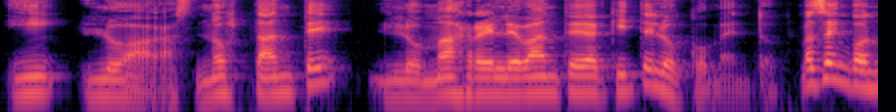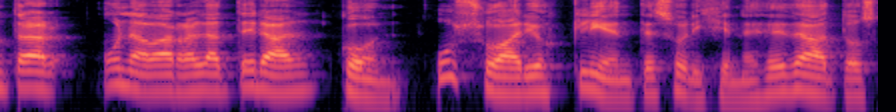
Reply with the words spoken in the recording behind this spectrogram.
y lo hagas. No obstante, lo más relevante de aquí te lo comento. Vas a encontrar una barra lateral con usuarios, clientes, orígenes de datos,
